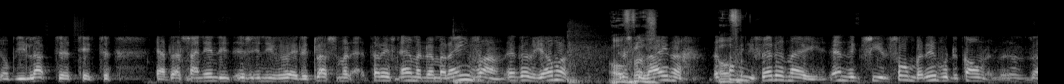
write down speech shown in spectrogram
op die lat tikte. Ja, dat zijn individuele klassen, maar daar heeft Emmen er maar één van. En dat is jammer. Dat is te weinig. Daar kom over- je niet verder mee. En ik zie het somber in voor de komende... eh,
